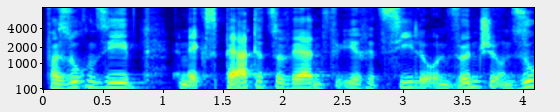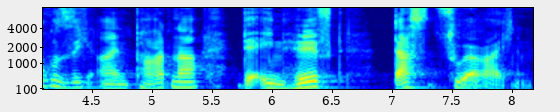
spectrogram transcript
versuchen Sie ein Experte zu werden für Ihre Ziele und Wünsche und suchen Sie sich einen Partner, der Ihnen hilft, das zu erreichen.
